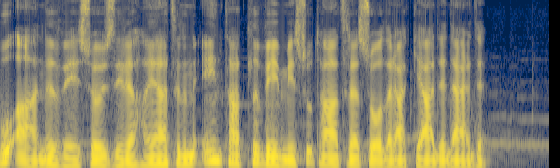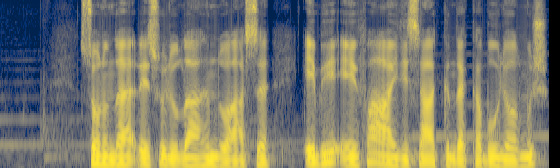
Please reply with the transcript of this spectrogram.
Bu anı ve sözleri hayatının en tatlı ve mesut hatırası olarak yad ederdi. Sonunda Resulullah'ın duası Ebi Evfa ailesi hakkında kabul olmuş,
